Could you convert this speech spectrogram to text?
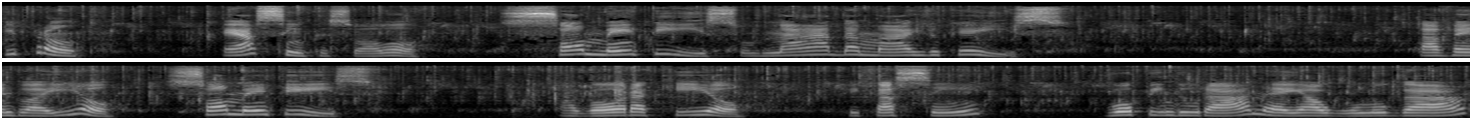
E pronto. É assim, pessoal, ó. Somente isso, nada mais do que isso. Tá vendo aí, ó? Somente isso. Agora aqui, ó, fica assim. Vou pendurar, né, em algum lugar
